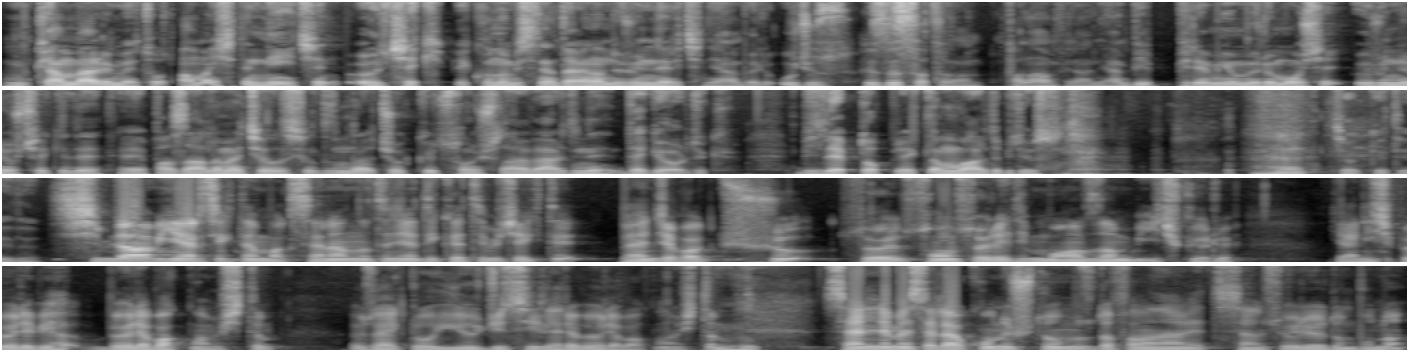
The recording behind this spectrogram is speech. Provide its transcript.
mükemmel bir metot ama işte ne için? Ölçek ekonomisine dayanan ürünler için yani böyle ucuz, hızlı satılan falan filan. Yani bir premium ürünü o şey ürünü o şekilde e, pazarlamaya çalışıldığında çok kötü sonuçlar verdiğini de gördük. Bir laptop reklamı vardı biliyorsun. Evet. Çok kötüydü. Şimdi abi gerçekten bak sen anlatınca dikkatimi çekti. Bence bak şu son söylediğim muazzam bir içgörü. Yani hiç böyle bir böyle bakmamıştım. Özellikle o UGC'lere böyle bakmamıştım. Hı hı. Senle mesela konuştuğumuzda falan evet sen söylüyordun bunu.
